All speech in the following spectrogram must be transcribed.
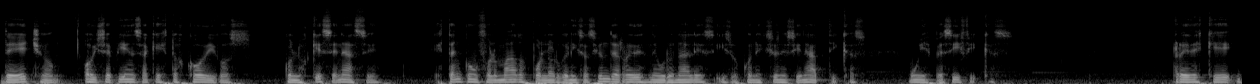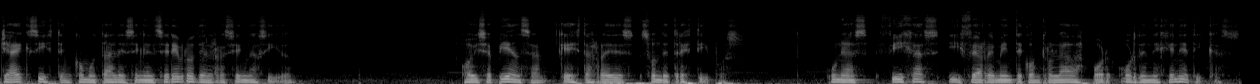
De hecho, hoy se piensa que estos códigos con los que se nace están conformados por la organización de redes neuronales y sus conexiones sinápticas muy específicas. Redes que ya existen como tales en el cerebro del recién nacido Hoy se piensa que estas redes son de tres tipos. Unas fijas y férreamente controladas por órdenes genéticas.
